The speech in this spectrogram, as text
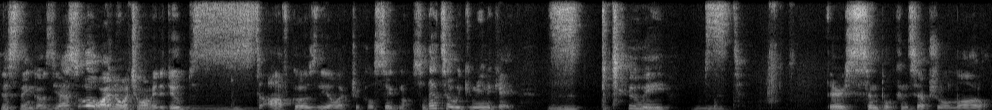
this thing goes, yes, oh, I know what you want me to do. Off goes the electrical signal. So that's how we communicate. Bzzz, bzzz. Very simple conceptual model.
